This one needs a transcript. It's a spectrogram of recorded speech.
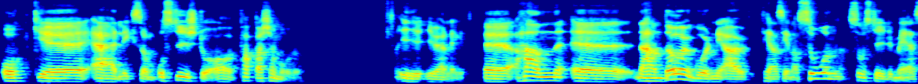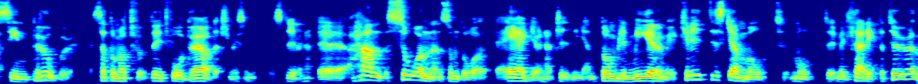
Och, eh, är liksom, och styrs då av pappa Chamorro i, i det här läget. Eh, han, eh, när han dör går den i arv till hans ena son som styr med sin bror. Så att de har det är två bröder som liksom styr den här. Eh, han, sonen som då äger den här tidningen, de blir mer och mer kritiska mot, mot militärdiktaturen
